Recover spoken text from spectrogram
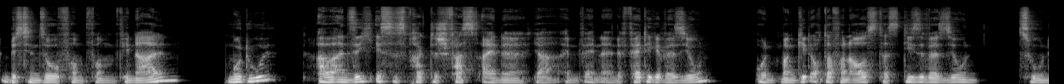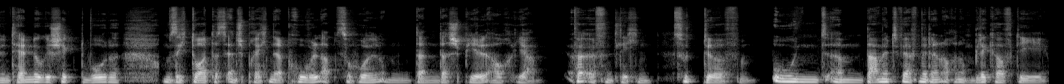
ein bisschen so vom, vom finalen Modul. Aber an sich ist es praktisch fast eine, ja, ein, eine fertige Version. Und man geht auch davon aus, dass diese Version zu Nintendo geschickt wurde, um sich dort das entsprechende Approval abzuholen, um dann das Spiel auch ja veröffentlichen zu dürfen. Und ähm, damit werfen wir dann auch noch einen Blick auf die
